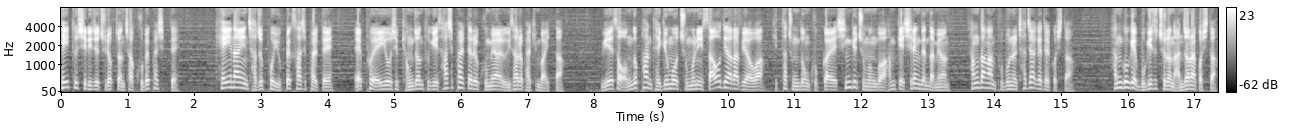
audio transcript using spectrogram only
K2 시리즈 주력 전차 980대, K9 자주포 648대, FA50 경전투기 48대를 구매할 의사를 밝힌 바 있다. 위에서 언급한 대규모 주문이 사우디아라비아와 기타 중동 국가의 신규 주문과 함께 실행된다면 상당한 부분을 차지하게 될 것이다. 한국의 무기 수출은 안전할 것이다.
